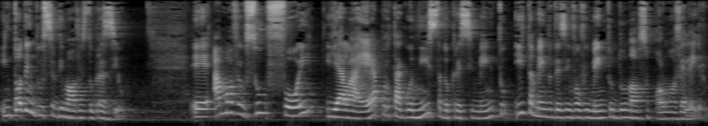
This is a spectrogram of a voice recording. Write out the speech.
em toda a indústria de imóveis do Brasil. É, a Móvel Sul foi e ela é a protagonista do crescimento e também do desenvolvimento do nosso polo moveleiro.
